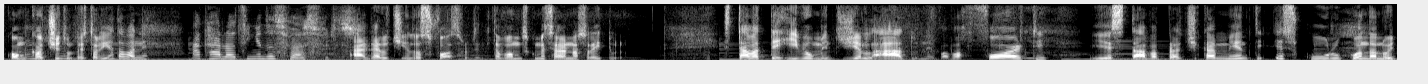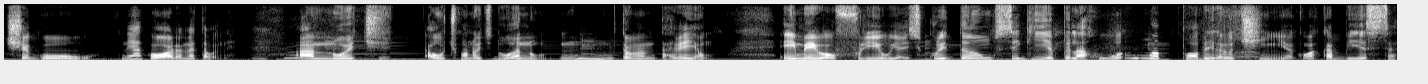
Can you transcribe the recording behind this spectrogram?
Como que é o título da historinha, Tawane? A carotinha dos fósforos. A garotinha dos fósforos. Então vamos começar a nossa leitura. Estava terrivelmente gelado, nevava forte e estava praticamente escuro quando a noite chegou. Nem agora, né, Tawane? A noite, a última noite do ano. Hum, então tá Réveillon. Em meio ao frio e à escuridão, seguia pela rua uma pobre garotinha com a cabeça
